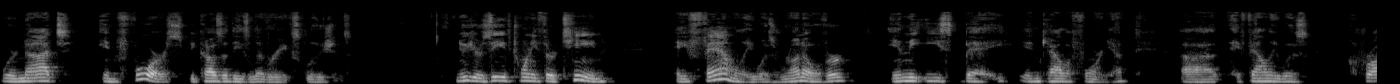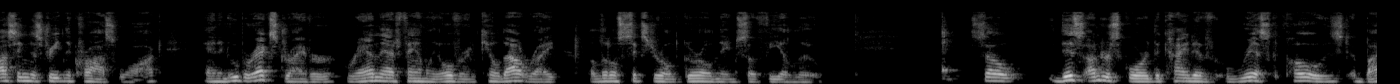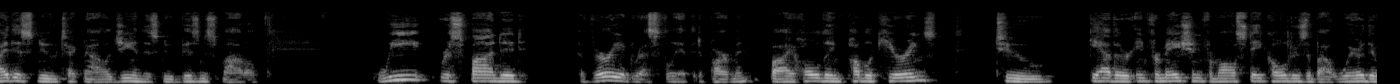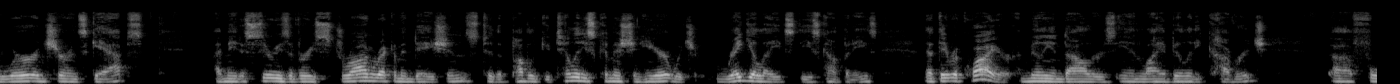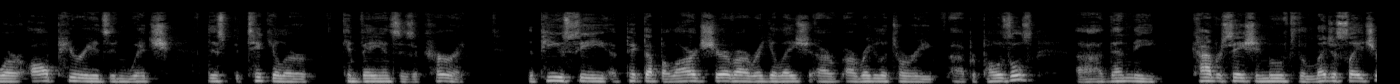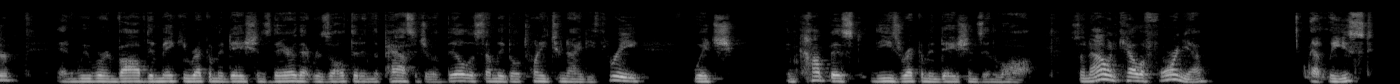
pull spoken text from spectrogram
were not in force because of these livery exclusions. New Year's Eve 2013, a family was run over in the East Bay in California. Uh, a family was crossing the street in the crosswalk, and an UberX driver ran that family over and killed outright a little six year old girl named Sophia Liu. So, this underscored the kind of risk posed by this new technology and this new business model we responded very aggressively at the department by holding public hearings to gather information from all stakeholders about where there were insurance gaps. I made a series of very strong recommendations to the Public Utilities Commission here, which regulates these companies, that they require a million dollars in liability coverage uh, for all periods in which this particular conveyance is occurring the PUC picked up a large share of our regulation, our, our regulatory uh, proposals. Uh, then the conversation moved to the legislature, and we were involved in making recommendations there that resulted in the passage of a bill, Assembly Bill 2293, which encompassed these recommendations in law. So now in California, at least,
